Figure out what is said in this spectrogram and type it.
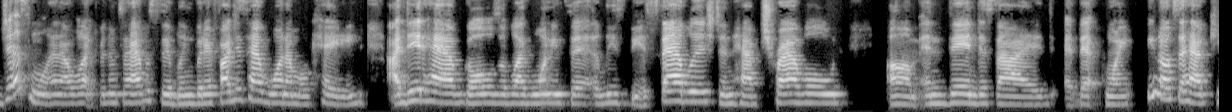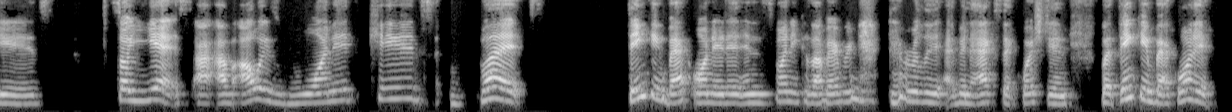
just one. I would like for them to have a sibling, but if I just have one, I'm okay. I did have goals of like wanting to at least be established and have traveled, um, and then decide at that point, you know, to have kids. So yes, I, I've always wanted kids, but thinking back on it, and it's funny because I've ever never really been asked that question, but thinking back on it,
